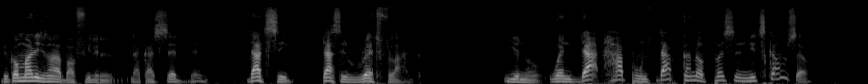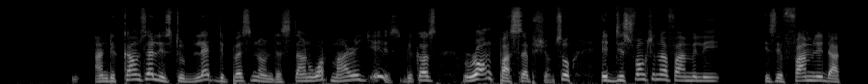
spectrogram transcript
Because marriage is not about feeling, like I said then. That's a that's a red flag. You know, when that happens, that kind of person needs counsel. And the counsel is to let the person understand what marriage is because wrong perception. So, a dysfunctional family is a family that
